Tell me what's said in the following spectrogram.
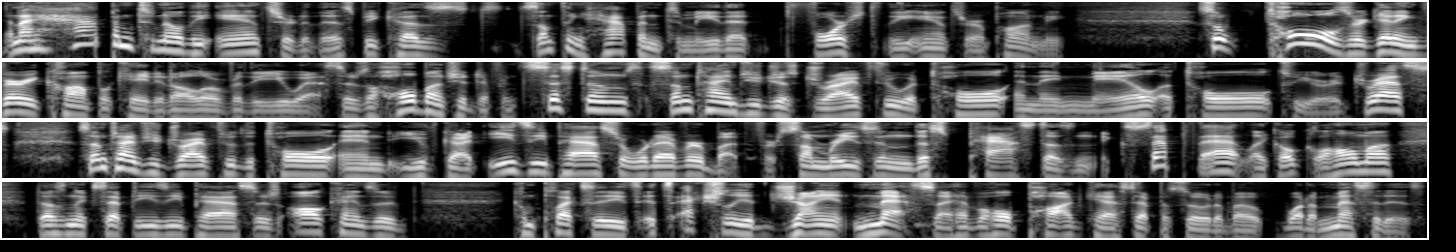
And I happen to know the answer to this because something happened to me that forced the answer upon me. So, tolls are getting very complicated all over the US. There's a whole bunch of different systems. Sometimes you just drive through a toll and they mail a toll to your address. Sometimes you drive through the toll and you've got E-ZPass or whatever, but for some reason this pass doesn't accept that, like Oklahoma doesn't accept E-ZPass. There's all kinds of complexities. It's actually a giant mess. I have a whole podcast episode about what a mess it is.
